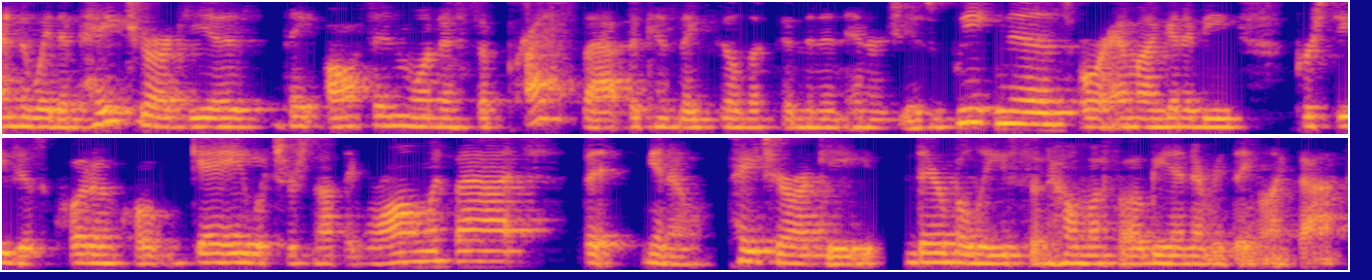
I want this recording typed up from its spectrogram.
and the way the patriarchy is, they often want to suppress that because they feel the feminine energy is weakness or am I going to be perceived as quote unquote gay, which there's nothing wrong with that. But, you know, patriarchy, their beliefs and homophobia and everything like that,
